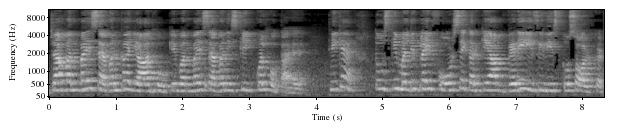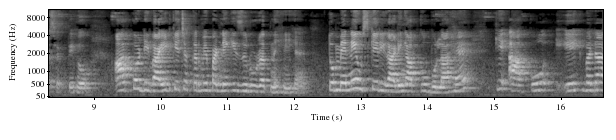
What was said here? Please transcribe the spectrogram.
जब वन बाई सेवन का याद हो कि वन बाई सेवन इसके इक्वल होता है, ठीक है? तो उसकी मल्टीप्लाई फोर से करके आप वेरी इजीली इसको सॉल्व कर सकते हो। आपको डिवाइड के चक्कर में पढ़ने की ज़रूरत नहीं है। तो मैंने उसके रिगार्डिंग आपको बोला है कि आपको एक बटा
